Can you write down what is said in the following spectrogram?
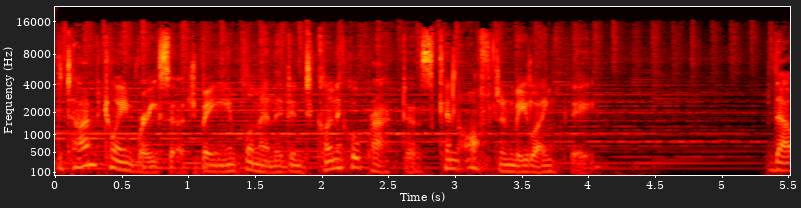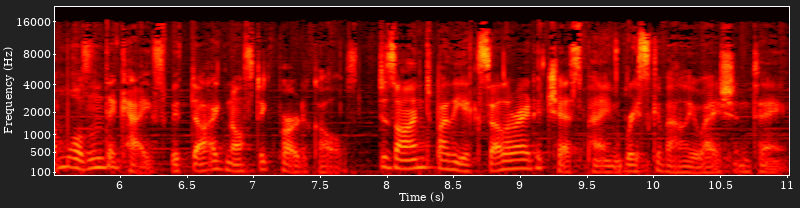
The time between research being implemented into clinical practice can often be lengthy. That wasn't the case with diagnostic protocols designed by the Accelerated Chest Pain Risk Evaluation team.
